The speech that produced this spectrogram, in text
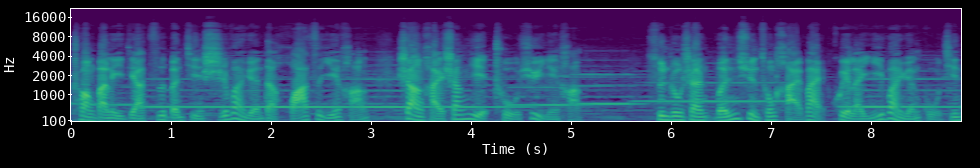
创办了一家资本仅十万元的华资银行——上海商业储蓄银行。孙中山闻讯从海外汇来一万元股金。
